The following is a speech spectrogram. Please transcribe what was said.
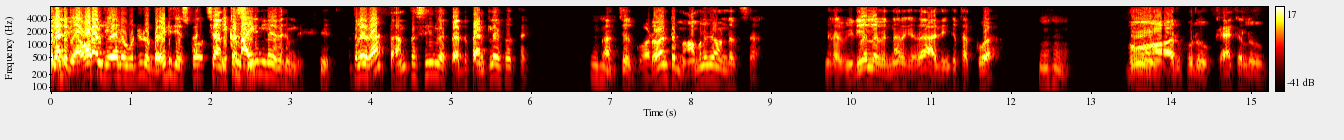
ఇలాంటి వ్యవహారాలు చేయాలనుకుంటే నువ్వు బయట చేసుకో. ఇక్కడ నా- సీన్ లేదండి. అంత లేదా అంత సీన్ లేదు. పెద్ద పెంటలు అయిపోతాయి. గొడవ అంటే మామూలుగా ఉండదు సార్. మీరు ఆ వీడియోలో విన్నారు కదా అది ఇంకా తక్కువ. అరుపులు కేకలు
